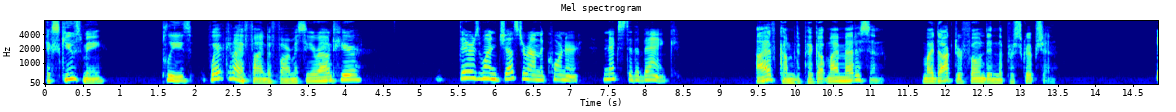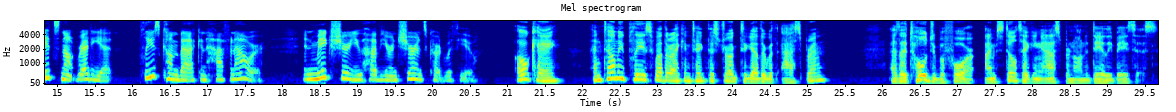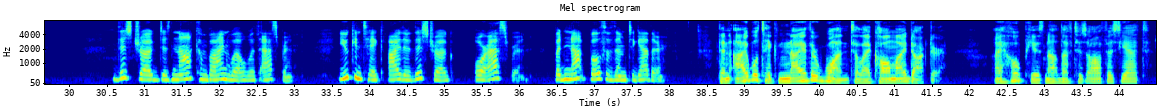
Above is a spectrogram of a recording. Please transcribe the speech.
Excuse me. Please, where can I find a pharmacy around here? There's one just around the corner, next to the bank. I've come to pick up my medicine. My doctor phoned in the prescription. It's not ready yet. Please come back in half an hour. And make sure you have your insurance card with you. Okay. And tell me, please, whether I can take this drug together with aspirin? As I told you before, I'm still taking aspirin on a daily basis. This drug does not combine well with aspirin. You can take either this drug or aspirin, but not both of them together. Then I will take neither one till I call my doctor. I hope he has not left his office yet.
